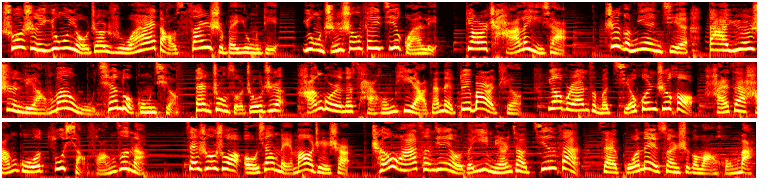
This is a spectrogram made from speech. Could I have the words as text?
说是拥有着汝哀岛三十倍用地，用直升飞机管理。调儿查了一下。这个面积大约是两万五千多公顷，但众所周知，韩国人的彩虹屁啊，咱得对半儿听，要不然怎么结婚之后还在韩国租小房子呢？再说说偶像美貌这事儿，陈华曾经有个艺名叫金范，在国内算是个网红吧，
